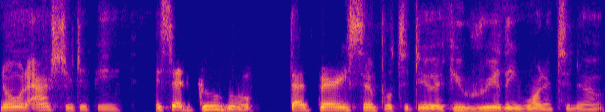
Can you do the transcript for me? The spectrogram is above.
No one asked you to be. They said Google. That's very simple to do if you really wanted to know.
